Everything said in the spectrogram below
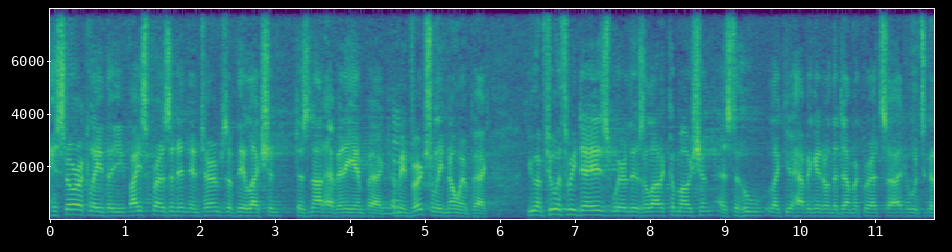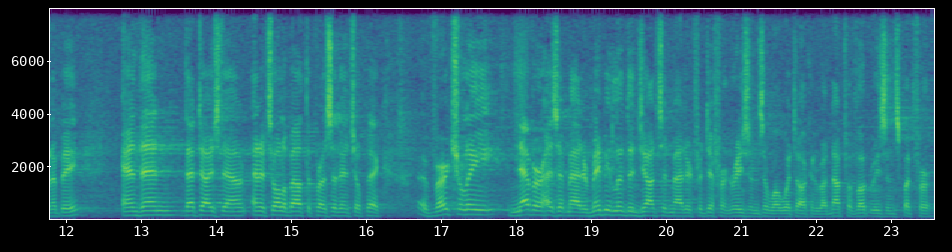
Historically, the vice president, in terms of the election, does not have any impact. I mean, virtually no impact. You have two or three days where there's a lot of commotion as to who, like you're having it on the Democrat side, who it's going to be. And then that dies down, and it's all about the presidential pick. Virtually never has it mattered. Maybe Lyndon Johnson mattered for different reasons than what we're talking about, not for vote reasons, but for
